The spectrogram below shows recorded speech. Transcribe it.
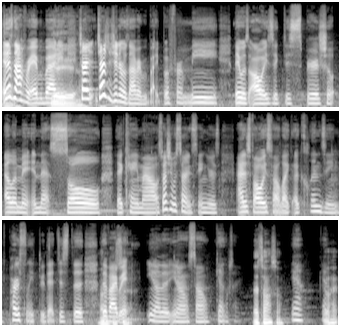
And it's not for everybody. Yeah, yeah, yeah. Church, church in general is not for everybody, but for me, there was always like this spiritual element in that soul that came out, especially with certain singers. I just always felt like a cleansing personally through that, just the the 100%. vibrate, you know, the you know. So yeah, I'm sorry. That's awesome. Yeah. Go ahead.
